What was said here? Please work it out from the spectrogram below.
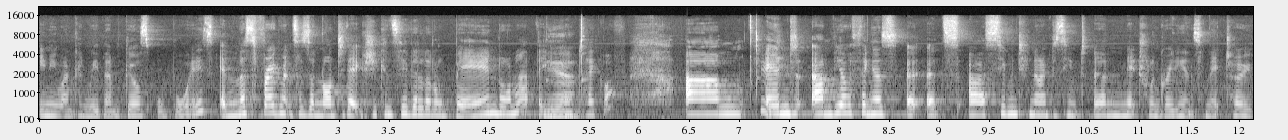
anyone can wear them, girls or boys. And this fragrance is a nod to that because you can see the little band on it that you can take off. Um, and um, the other thing is, it's uh, 79% natural ingredients in that too,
